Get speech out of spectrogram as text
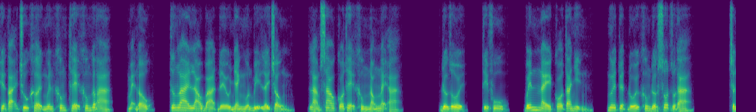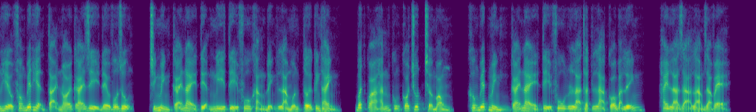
Hiện tại chu khởi nguyên không thể không gấp à mẹ nấu, tương lai lão bà đều nhanh muốn bị lấy chồng, làm sao có thể không nóng này à? Được rồi, tỷ phu, bên này có ta nhìn, ngươi tuyệt đối không được sốt rồi ta à? trần hiểu phong biết hiện tại nói cái gì đều vô dụng, chính mình cái này tiện nghi tỷ phu khẳng định là muốn tới kinh thành bất quá hắn cũng có chút chờ mong, không biết mình cái này tỷ phu là thật là có bản lĩnh, hay là giả làm ra vẻ.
